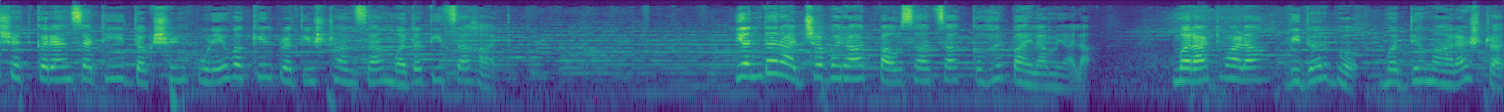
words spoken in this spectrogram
शेतकऱ्यांसाठी दक्षिण पुणे वकील प्रतिष्ठानचा मदतीचा हात. यंदा राज्यभरात पावसाचा कहर पाहायला मिळाला. मराठवाडा विदर्भ मध्य महाराष्ट्रात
